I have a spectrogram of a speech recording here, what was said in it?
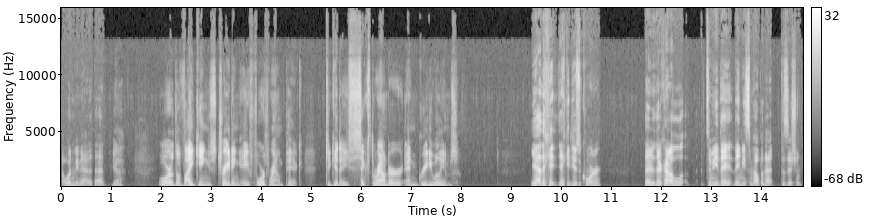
I wouldn't be mad at that. yeah. Or the Vikings trading a fourth round pick to get a sixth rounder and Greedy Williams. Yeah, they could they could use a corner. They're they're kind of to me they they need some help in that position.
